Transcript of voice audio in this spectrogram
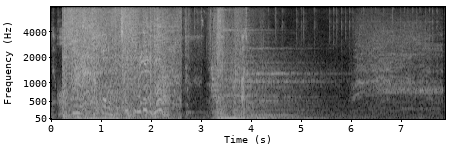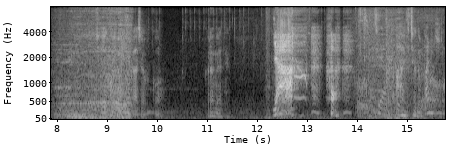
근데 어수 좀 참기 힘들긴 해요. 맞아. 형이 가졌고 그러면은 야. 아, 진짜 너무 빨리 기다.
